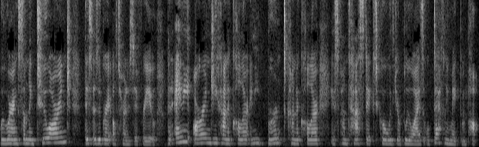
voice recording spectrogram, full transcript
with wearing something too orange, this is a great alternative for you. But any orangey kind of color, any burnt kind of color is fantastic to go with your blue eyes. It will definitely make them pop.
